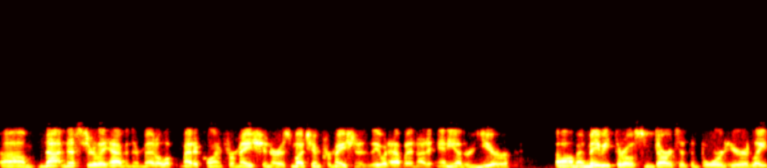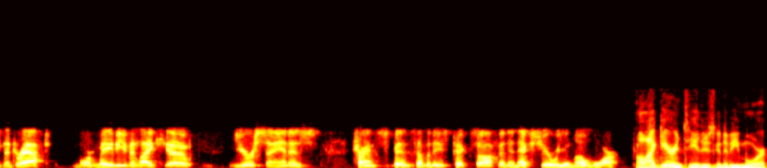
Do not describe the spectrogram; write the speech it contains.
um, not necessarily having their medical medical information or as much information as they would have in any other year, um, and maybe throw some darts at the board here late in the draft, or maybe even like uh, you're saying is try and spin some of these picks off into next year where you'll know more. Oh, I guarantee there's going to be more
